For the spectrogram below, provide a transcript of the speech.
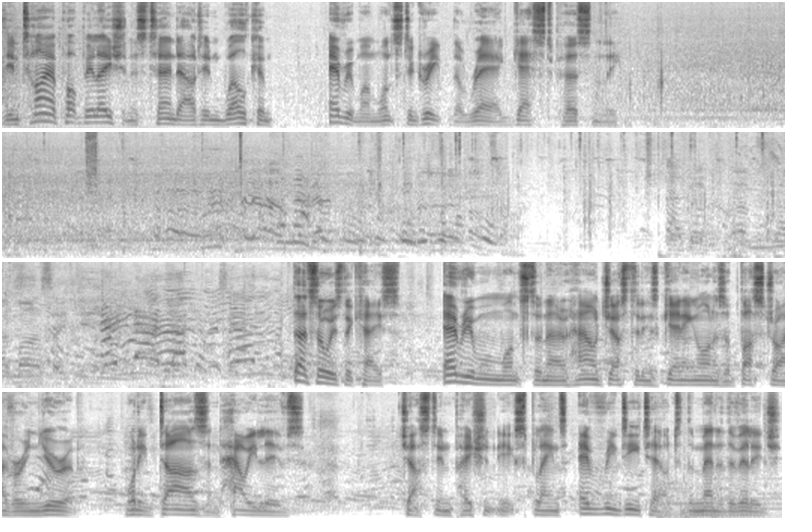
The entire population has turned out in welcome. Everyone wants to greet the rare guest personally. That's always the case. Everyone wants to know how Justin is getting on as a bus driver in Europe, what he does, and how he lives. Justin patiently explains every detail to the men of the village.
